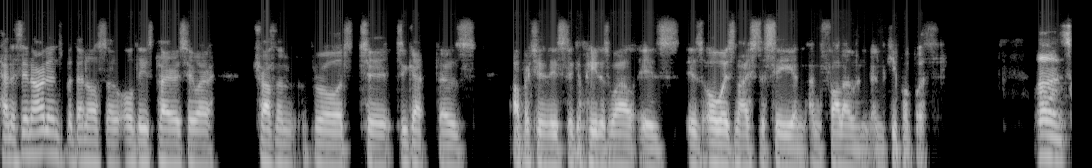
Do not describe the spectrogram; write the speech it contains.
tennis in Ireland, but then also all these players who are traveling abroad to to get those opportunities to compete as well is is always nice to see and, and follow and, and keep up with. Well, it's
